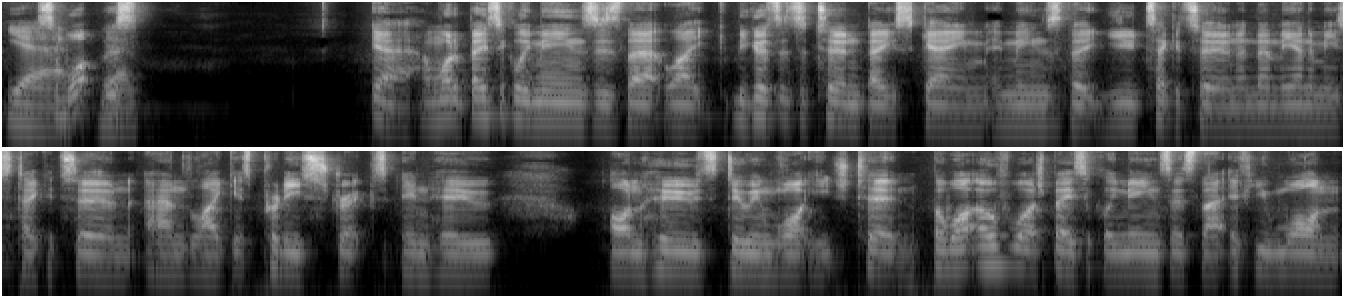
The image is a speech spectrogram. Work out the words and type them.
Yeah. So what yeah. this yeah, and what it basically means is that like because it's a turn-based game, it means that you take a turn and then the enemies take a turn, and like it's pretty strict in who on who's doing what each turn. But what Overwatch basically means is that if you want,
